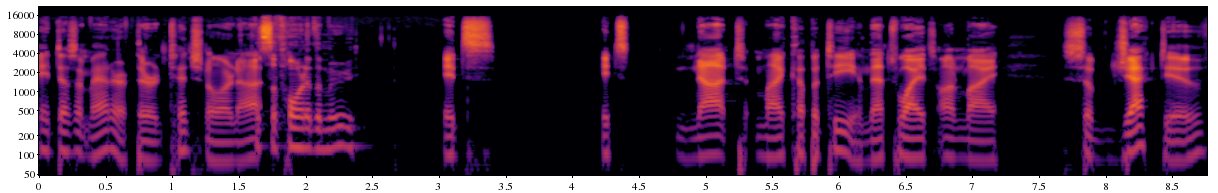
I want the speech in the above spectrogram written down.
it doesn't matter if they're intentional or not. That's the point of the movie. It's it's not my cup of tea, and that's why it's on my subjective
